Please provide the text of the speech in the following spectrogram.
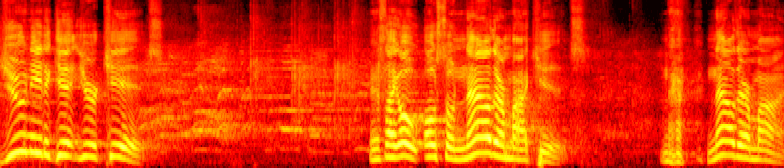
You need to get your kids. And it's like, Oh, oh so now they're my kids. Now they're mine.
